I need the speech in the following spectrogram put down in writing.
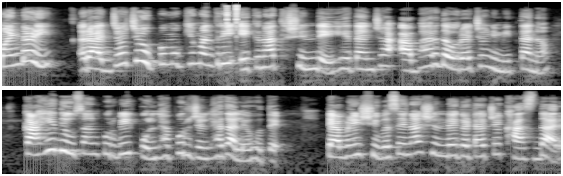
मंडळी राज्याचे उपमुख्यमंत्री एकनाथ शिंदे हे त्यांच्या आभार दौऱ्याच्या निमित्तानं काही दिवसांपूर्वी कोल्हापूर जिल्ह्यात आले होते. त्यावेळी शिवसेना शिंदे गटाचे खासदार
